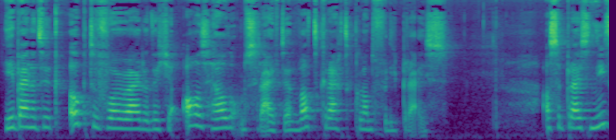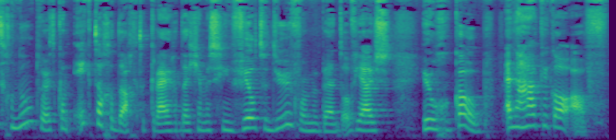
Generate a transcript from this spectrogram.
Hierbij natuurlijk ook de voorwaarde dat je alles helder omschrijft en wat krijgt de klant voor die prijs. Als de prijs niet genoemd wordt, kan ik de gedachte krijgen dat je misschien veel te duur voor me bent of juist heel goedkoop. En haak ik al af.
